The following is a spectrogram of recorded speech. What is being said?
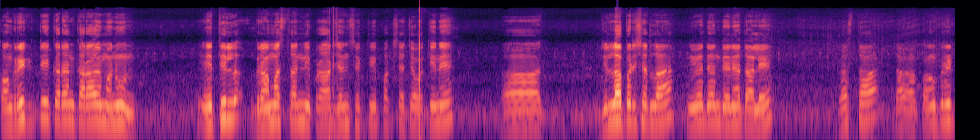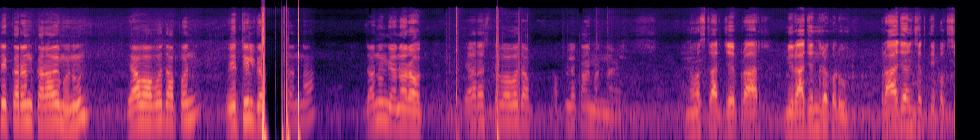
काँक्रिटीकरण करावे म्हणून येथील ग्रामस्थांनी प्रहार जनशक्ती पक्षाच्या वतीने जिल्हा परिषदला निवेदन देण्यात आले. रस्ता दा काँक्रिटीकरण करावे म्हणून याबाबत आपण येथील ग्रामस्थांना जाणून घेणार आहोत. या रस्त्याबाबत आप आपलं काय म्हणणं आहे? नमस्कार जयप्रार मी राजेंद्र कडू प्राजन शक्ती पक्ष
